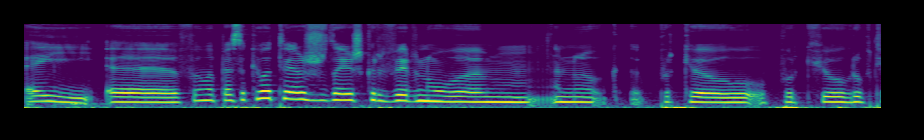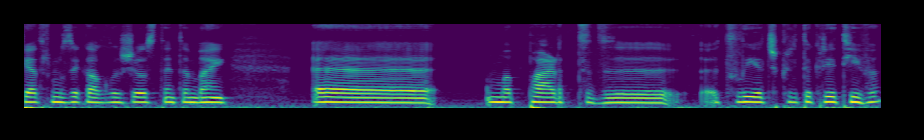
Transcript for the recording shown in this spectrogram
aí eh, foi uma peça que eu até ajudei a escrever no, hum, no- porque, o, porque o grupo Teatro Musical Religioso tem também eh, uma parte de ateliê de escrita criativa.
